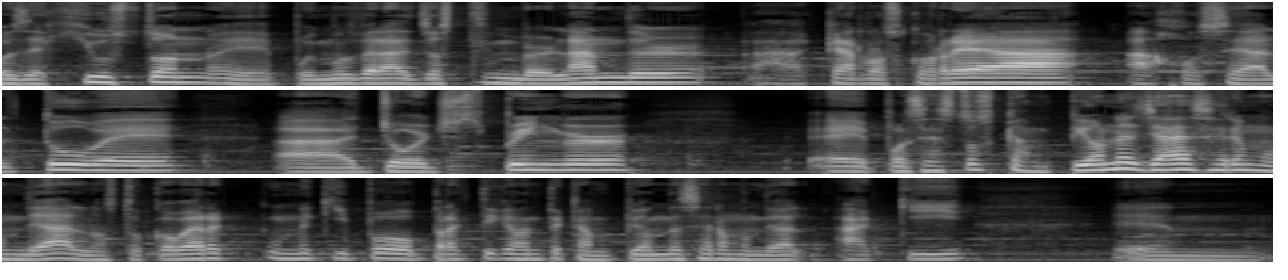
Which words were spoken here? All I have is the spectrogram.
pues de Houston eh, pudimos ver a Justin Verlander, a Carlos Correa, a José Altuve, a George Springer, eh, pues estos campeones ya de Serie Mundial. Nos tocó ver un equipo prácticamente campeón de Serie Mundial aquí en,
